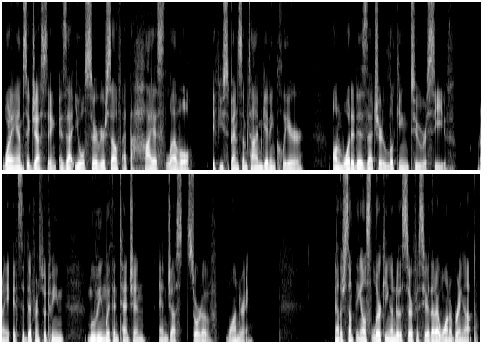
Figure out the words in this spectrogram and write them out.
What I am suggesting is that you will serve yourself at the highest level if you spend some time getting clear on what it is that you're looking to receive, right? It's the difference between moving with intention and just sort of wandering. Now, there's something else lurking under the surface here that I want to bring up.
